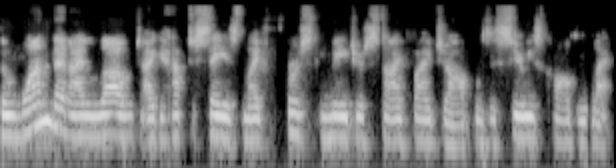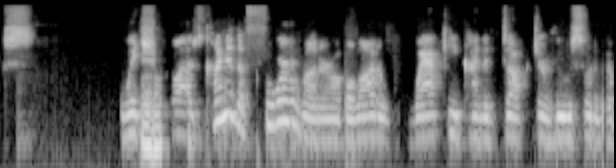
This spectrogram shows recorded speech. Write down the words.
The one that I loved, I have to say, is my first major sci-fi job was a series called LEXX, which mm-hmm. was kind of the forerunner of a lot of wacky kind of Doctor Who, was sort of a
